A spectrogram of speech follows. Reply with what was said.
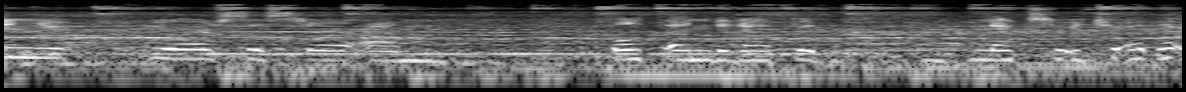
and your, your sister um both ended up in, next to each other.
